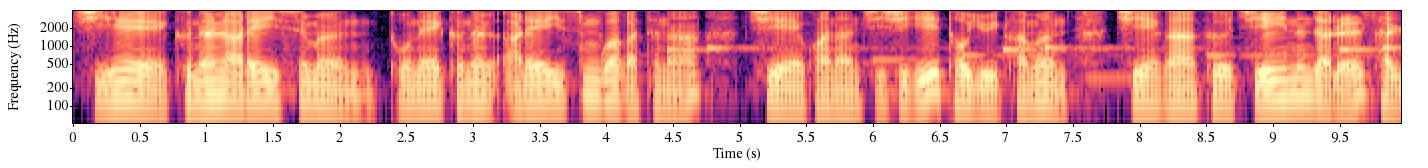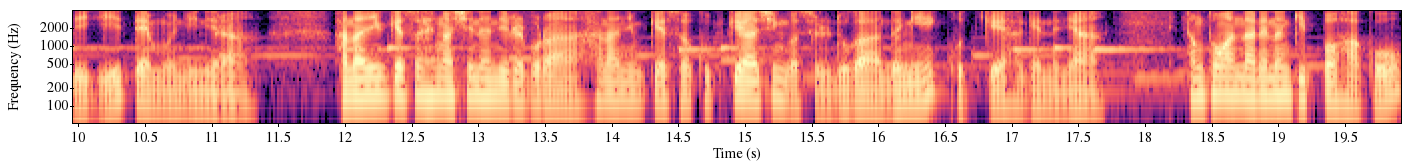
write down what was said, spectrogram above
지혜의 그늘 아래에 있음은 돈의 그늘 아래에 있음과 같으나 지혜에 관한 지식이 더 유익함은 지혜가 그 지혜 있는 자를 살리기 때문이니라. 하나님께서 행하시는 일을 보라. 하나님께서 굽게 하신 것을 누가 능히 곧게 하겠느냐. 형통한 날에는 기뻐하고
